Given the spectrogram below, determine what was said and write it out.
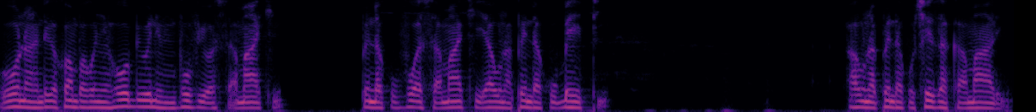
huo unaandika kwamba kwenye hobi huwe ni mvuvi wa samaki. Penda kuvua samaki au unapenda kubeti. Au unapenda kucheza kamari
